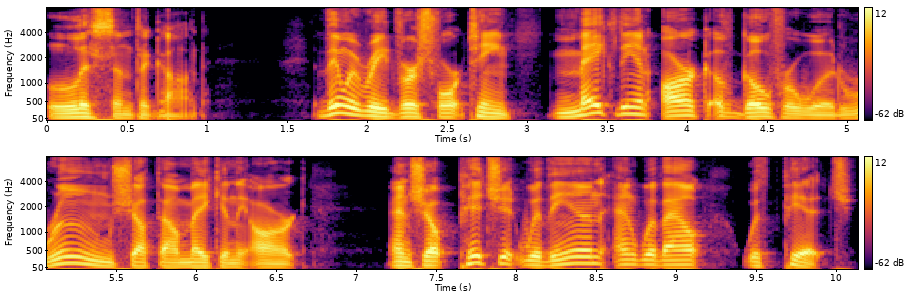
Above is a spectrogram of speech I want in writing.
listen to God. Then we read verse 14 Make thee an ark of gopher wood, room shalt thou make in the ark, and shalt pitch it within and without with pitch.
